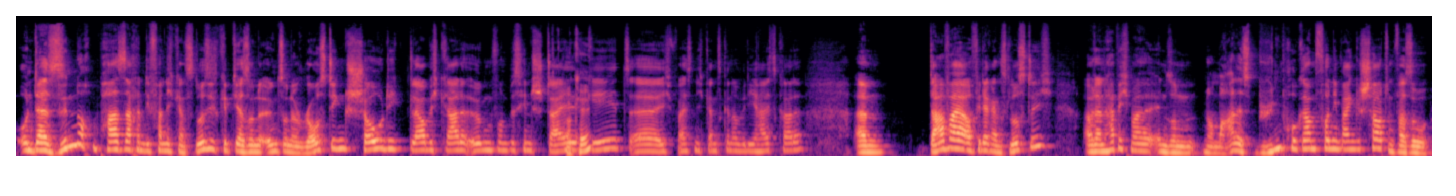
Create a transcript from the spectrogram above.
Und da sind noch ein paar Sachen, die fand ich ganz lustig. Es gibt ja so eine, irgend so eine Roasting-Show, die, glaube ich, gerade irgendwo ein bisschen steil Okay. geht. Äh, ich weiß nicht ganz genau, wie die heißt gerade. Ähm, da war er auch wieder ganz lustig. Aber dann habe ich mal in so ein normales Bühnenprogramm von ihm reingeschaut und war so,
